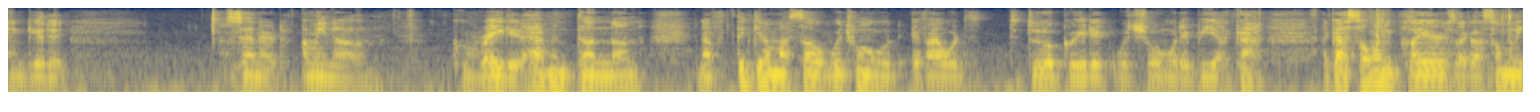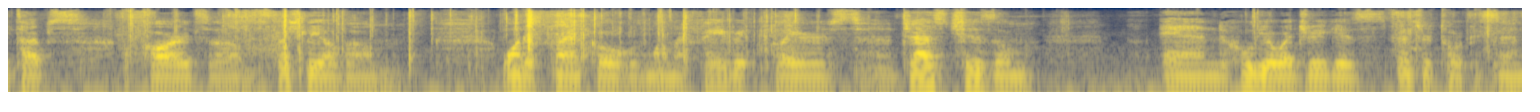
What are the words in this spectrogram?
and get it centered. I mean, um, graded. I haven't done none, and I'm thinking to myself, which one would, if I were to do a graded, which one would it be? I got, I got so many players. I got so many types of cards, um, especially of um, Wander Franco, who's one of my favorite players, uh, Jazz Chisholm, and Julio Rodriguez, Spencer Torkelson.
